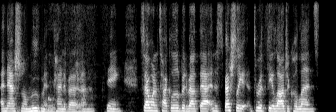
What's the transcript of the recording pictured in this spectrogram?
a national movement, movement kind of a yeah. um, thing. So I want to talk a little bit about that, and especially through a theological lens.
